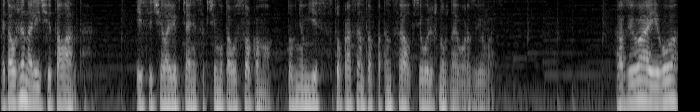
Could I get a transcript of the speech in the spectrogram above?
Это уже наличие таланта. Если человек тянется к чему-то высокому, то в нем есть 100% потенциал, всего лишь нужно его развивать. Развивая его,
